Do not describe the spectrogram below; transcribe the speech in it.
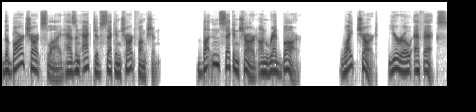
The bar chart slide has an active second chart function. Button second chart on red bar. White chart, Euro FX.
